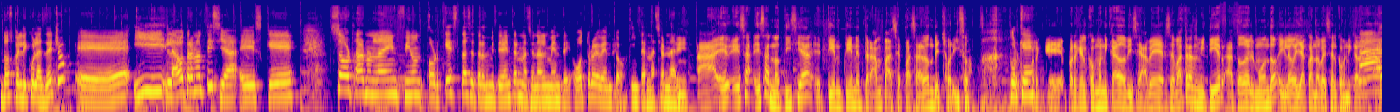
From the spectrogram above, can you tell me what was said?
Dos películas, de hecho. Eh, y la otra noticia es que Sword Online Film Orquesta se transmitirá internacionalmente. Otro evento internacional. Sí. Ah, e- esa, esa noticia eh, tiene, tiene trampa, se pasaron de chorizo. ¿Por qué? Porque, porque el comunicado dice, a ver, se va a transmitir a todo el mundo y luego ya cuando ves el comunicado, Ah,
